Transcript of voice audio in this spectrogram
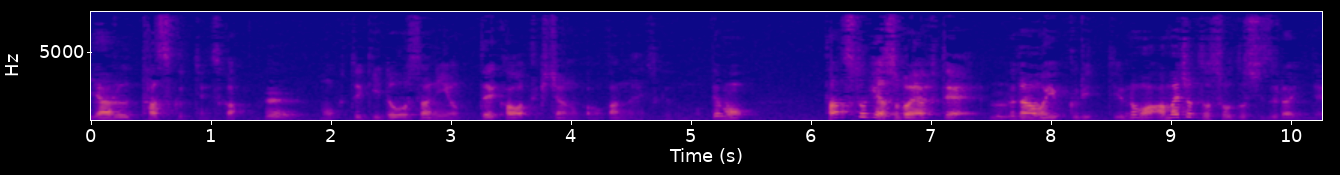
やるタスクっていうんですか？ええ。目的動作によって変わってきちゃうのかわかんないですけども。でも立つ時は素早くて、普段はゆっくりっていうのもあんまりちょっと想像しづらいんで、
